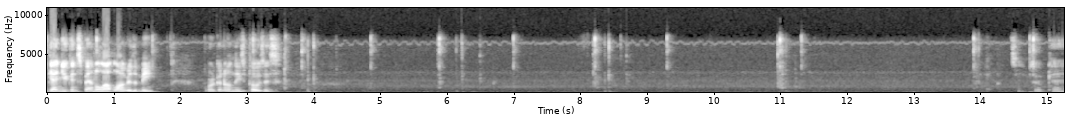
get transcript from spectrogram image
Again, you can spend a lot longer than me working on these poses. okay.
